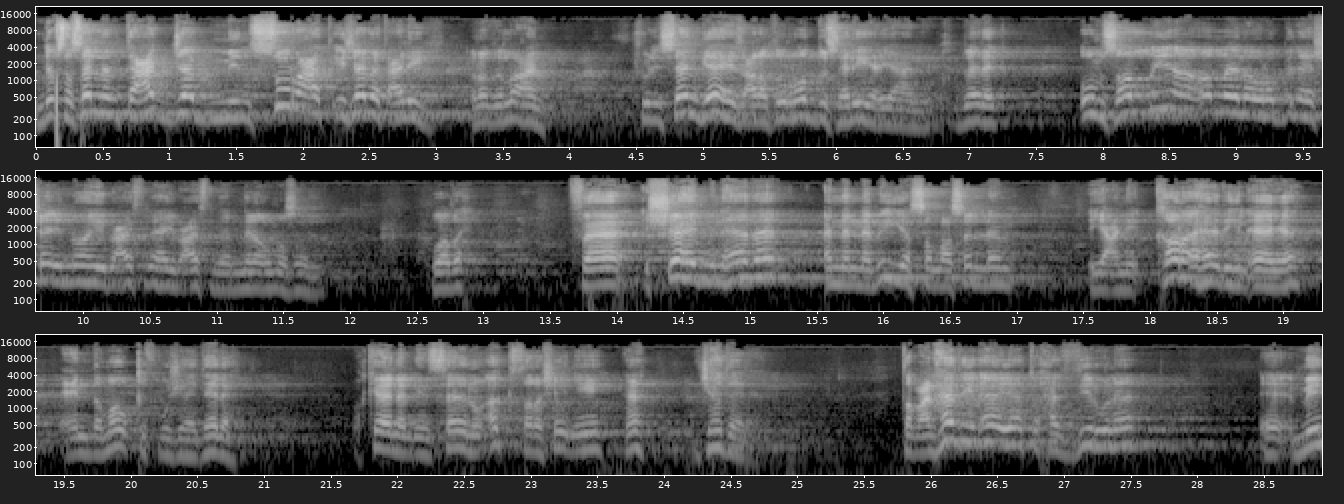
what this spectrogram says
النبي صلى الله عليه وسلم تعجب من سرعة إجابة علي رضي الله عنه. شو الإنسان جاهز على طول رده سريع يعني. خد بالك؟ قوم صلي يا والله لو ربنا شاء إنه يبعثنا هيبعثنا ان أنا اقوم أصلي. واضح؟ فالشاهد من هذا أن النبي صلى الله عليه وسلم يعني قرأ هذه الآية عند موقف مجادلة. وكان الإنسان أكثر شيء إيه؟ ها؟ جدلا. طبعا هذه الآية تحذرنا من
